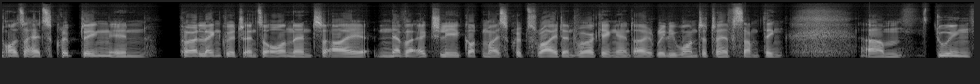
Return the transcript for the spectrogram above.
also had scripting in Perl language and so on, and I never actually got my scripts right and working, and I really wanted to have something um, doing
